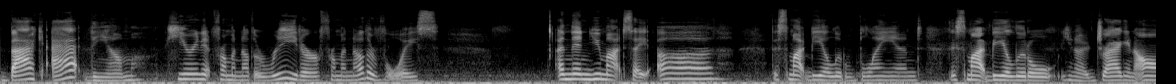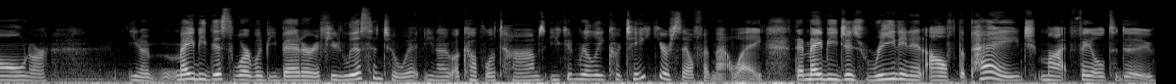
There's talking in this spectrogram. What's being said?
back at them, hearing it from another reader, from another voice. And then you might say, uh, this might be a little bland. This might be a little, you know, dragging on, or, you know, maybe this word would be better if you listen to it, you know, a couple of times. You could really critique yourself in that way. That maybe just reading it off the page might fail to do.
